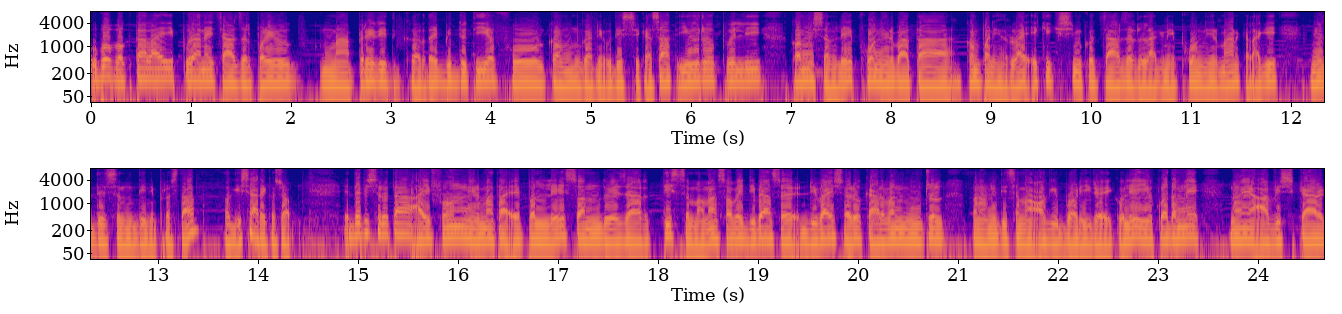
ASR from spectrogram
उपभोक्तालाई पुरानै चार्जर प्रयोगमा प्रेरित गर्दै विद्युतीय फोहोर कम गर्ने उद्देश्यका साथ युरोपेली कमिसनले फोन निर्माता कम्पनीहरूलाई एकै किसिमको चार्जर लाग्ने फोन निर्माणका लागि निर्देशन दिने प्रस्ताव अघि सारेको छ। यद्यपि श्रोता आइफोन निर्माता एप्पलले सन् दुई हजार तिससम्ममा सबै डिभाइस डिभाइसहरू कार्बन न्युट्रल बनाउने दिशामा अघि बढिरहेकोले यो कदमले नयाँ आविष्कार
